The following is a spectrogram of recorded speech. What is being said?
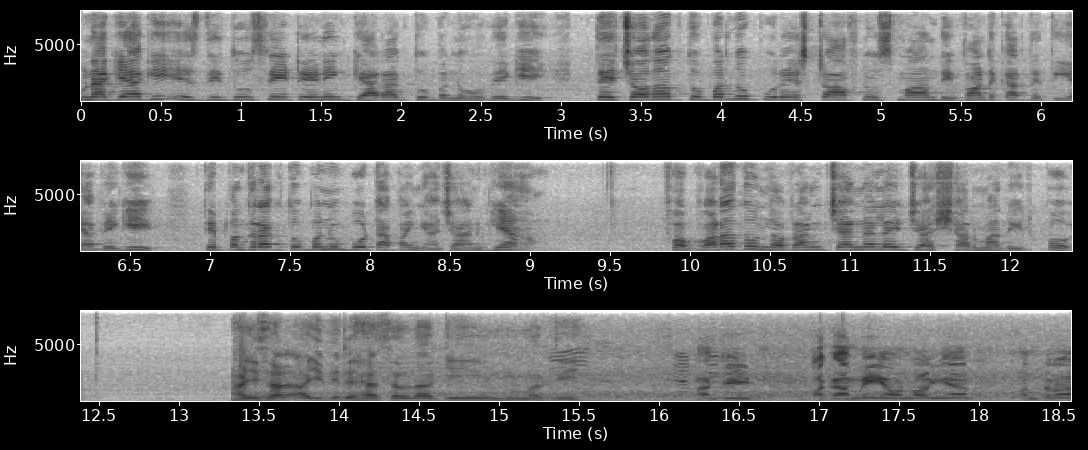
ਉਨ੍ਹਾਂ ਕਿਹਾ ਕਿ ਇਸ ਦੀ ਦੂਸਰੀ ਟ੍ਰੇਨਿੰਗ 11 ਅਕਤੂਬਰ ਨੂੰ ਹੋਵੇਗੀ ਤੇ 14 ਅਕਤੂਬਰ ਨੂੰ ਪੂਰੇ ਸਟਾਫ ਨੂੰ ਸਮਾਨ ਦੀ ਵੰਡ ਕਰ ਦਿੱਤੀ ਜਾਵੇਗੀ ਤੇ 15 ਅਕਤੂਬਰ ਨੂੰ ਵੋਟਾਂ ਪਾਈਆਂ ਜਾਣਗੀਆਂ। ਫਗਵਾੜਾ ਤੋਂ ਨਵਰੰਗ ਚੈਨਲ ਲਈ ਜਸ ਸ਼ਰਮਾ ਦੀ ਰਿਪੋਰਟ। ਹਾਂਜੀ ਸਰ ਅੱਜ ਦੀ ਰਿਹਰਸਲ ਦਾ ਕੀ ਮਰਜ਼ੀ ਹਾਂਜੀ ਆਗਾਮੀ ਆਉਣ ਵਾਲੀਆਂ 15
